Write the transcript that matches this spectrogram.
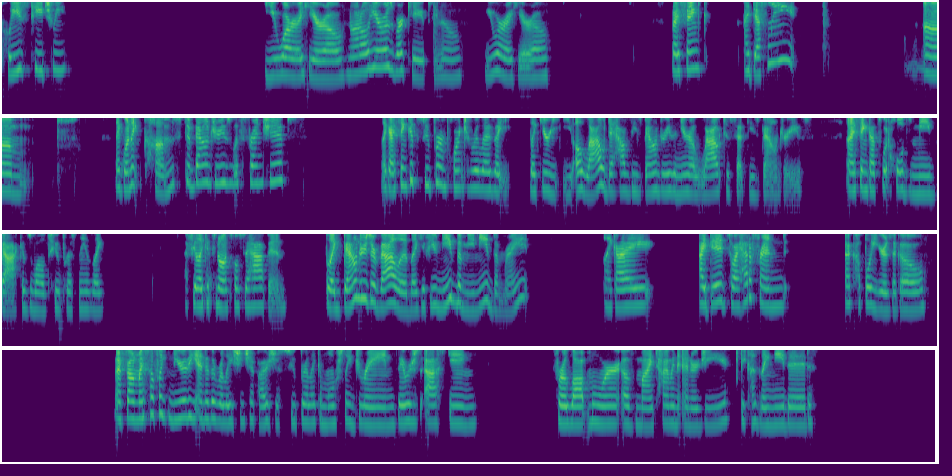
please teach me. You are a hero. Not all heroes wear capes, you know? You are a hero. But I think I definitely um, like, when it comes to boundaries with friendships like, I think it's super important to realize that like, you're allowed to have these boundaries and you're allowed to set these boundaries. And I think that's what holds me back as well too, personally, is, like I feel like it's not supposed to happen. Like, boundaries are valid, like, if you need them, you need them, right? Like, I I did so I had a friend a couple years ago I found myself, like, near the end of the relationship, I was just super, like, emotionally drained. They were just asking for a lot more of my time and energy because they needed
